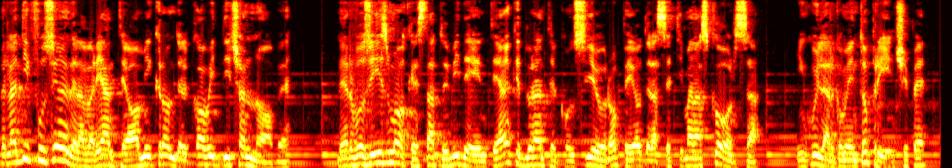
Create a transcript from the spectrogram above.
per la diffusione della variante Omicron del Covid-19, nervosismo che è stato evidente anche durante il Consiglio europeo della settimana scorsa, in cui l'argomento principe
